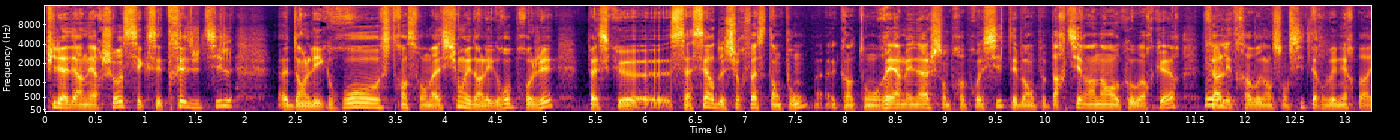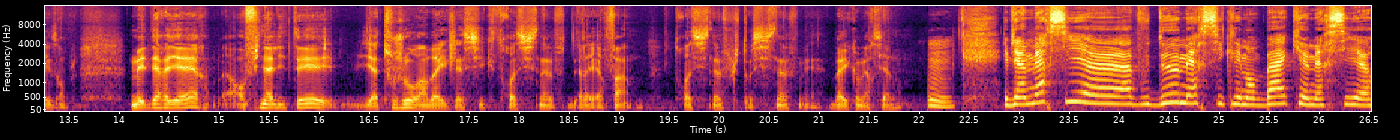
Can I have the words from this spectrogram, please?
Puis la dernière chose, c'est que c'est très utile dans les grosses transformations et dans les gros projets parce que ça sert de surface tampon. Quand on réaménage son propre site, eh ben on peut partir un an au coworker, faire Mm. les travaux dans son site et revenir par exemple. Mais derrière, en finalité, il y a toujours un bail classique 369 derrière, enfin 369 plutôt 69 mais bail commercial. Hmm. Eh bien, merci euh, à vous deux. Merci Clément Bach. Merci euh,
